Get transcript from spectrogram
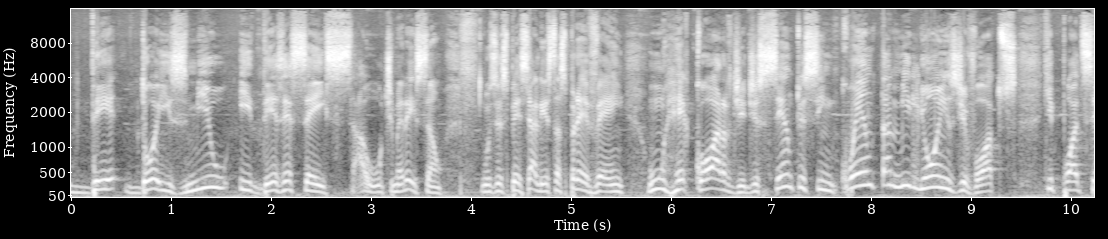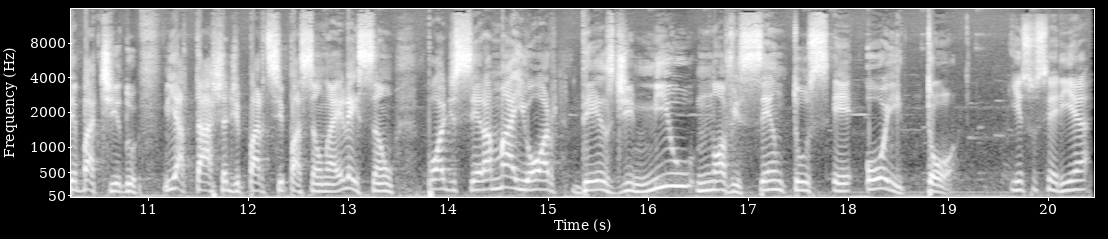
de 2016, a última eleição. Os especialistas preveem um recorde de 150 milhões de votos que pode ser batido e a taxa de participação na eleição pode ser a maior desde 1908. Isso seria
